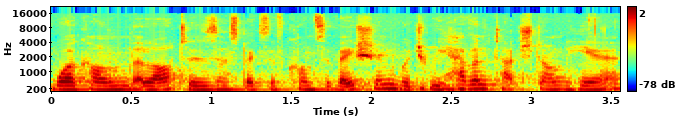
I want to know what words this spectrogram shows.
work on a lot is aspects of conservation, which we haven't touched on here.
